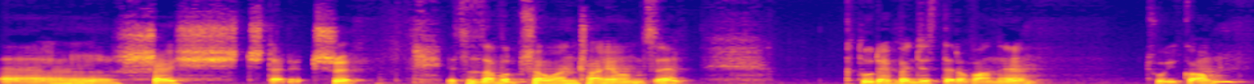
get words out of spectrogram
e, 643. Jest to zawór przełączający, który będzie sterowany czujką, e,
